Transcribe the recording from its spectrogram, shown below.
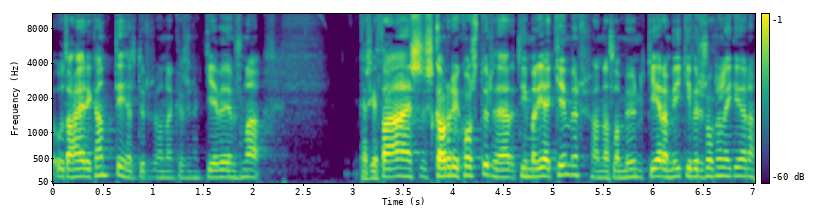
út á hæri kanti heldur, hann er kannski gefið um svona kannski það eins skári kostur þegar tímar ég kemur, hann alltaf mun gera mikið fyrir sóknarleiki þeirra.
